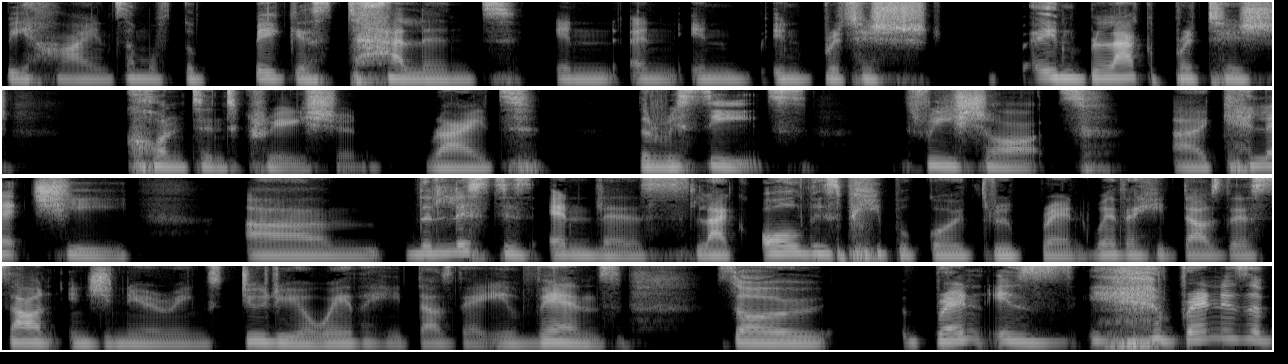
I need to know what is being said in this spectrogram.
behind some of the biggest talent in in in, in British in Black British content creation, right? The receipts, three shots, uh, Kelechi, um, the list is endless. Like all these people go through Brent, whether he does their sound engineering studio, whether he does their events. So Brent is Brent is a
